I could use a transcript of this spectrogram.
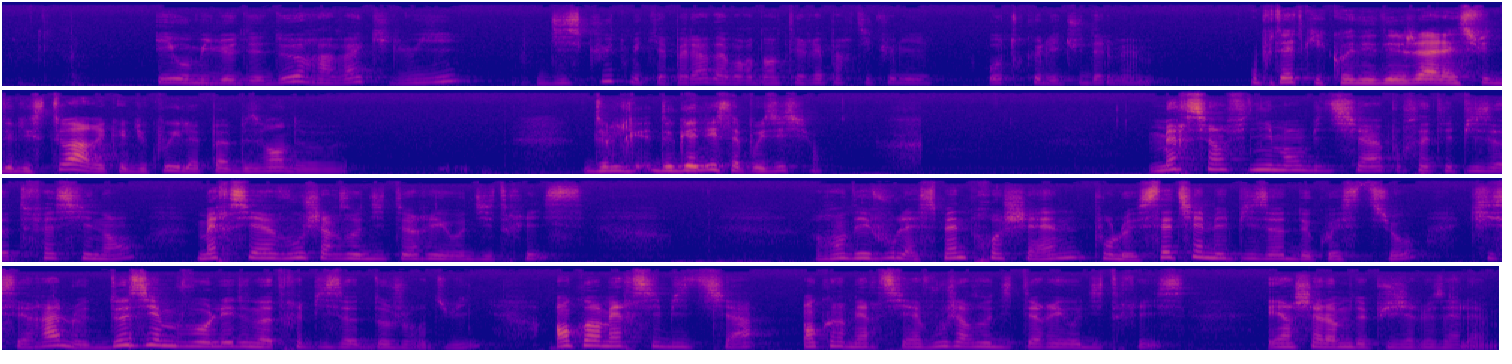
Et au milieu des deux, Rava qui lui discute mais qui n'a pas l'air d'avoir d'intérêt particulier, autre que l'étude elle-même. Ou peut-être qu'il connaît déjà la suite de l'histoire et que du coup, il n'a pas besoin de, de, gagner sa position. Merci infiniment, Bitia, pour cet épisode fascinant. Merci à vous, chers auditeurs et auditrices. Rendez-vous la semaine prochaine pour le septième épisode de Questio, qui sera le deuxième volet de notre épisode d'aujourd'hui. Encore merci Bitia, encore merci à vous, chers auditeurs et auditrices, et un shalom depuis Jérusalem.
